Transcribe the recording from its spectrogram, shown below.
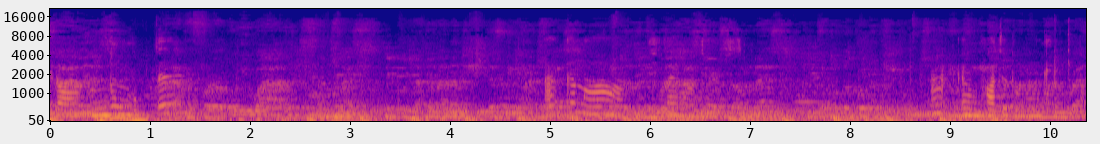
이런 운동복들 바지도 너무 귀엽다.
